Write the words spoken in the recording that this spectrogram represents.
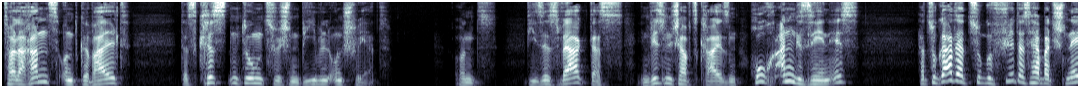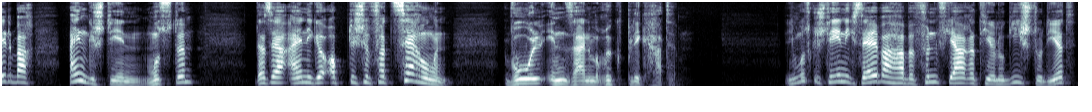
Toleranz und Gewalt, das Christentum zwischen Bibel und Schwert. Und dieses Werk, das in Wissenschaftskreisen hoch angesehen ist, hat sogar dazu geführt, dass Herbert Schnellbach eingestehen musste, dass er einige optische Verzerrungen wohl in seinem Rückblick hatte. Ich muss gestehen, ich selber habe fünf Jahre Theologie studiert,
